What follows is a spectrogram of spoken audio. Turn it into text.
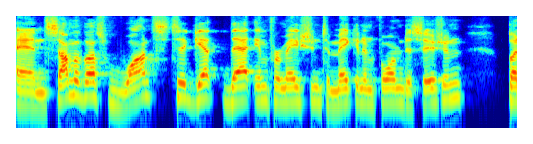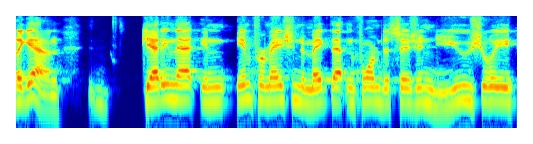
and some of us wants to get that information to make an informed decision, but again, getting that in information to make that informed decision usually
